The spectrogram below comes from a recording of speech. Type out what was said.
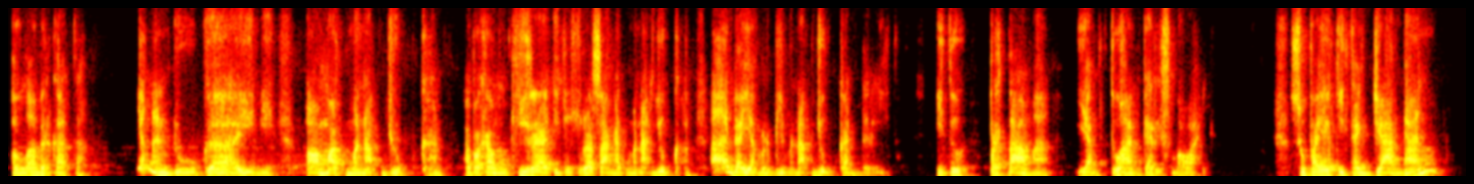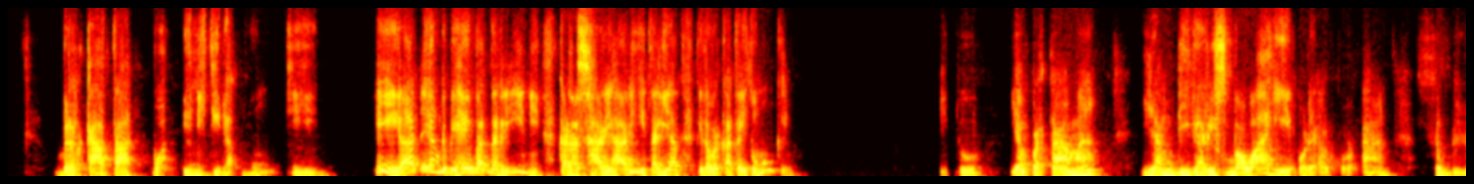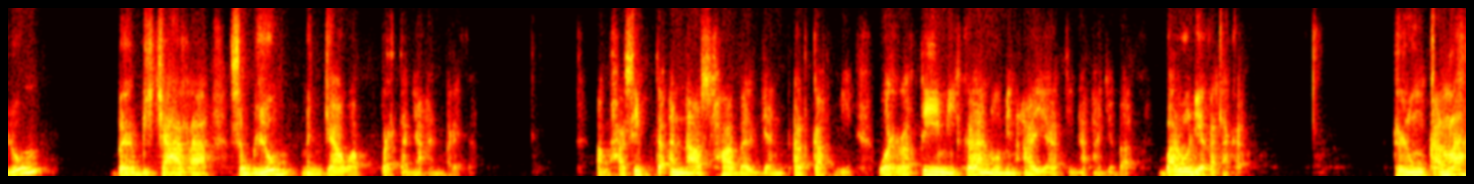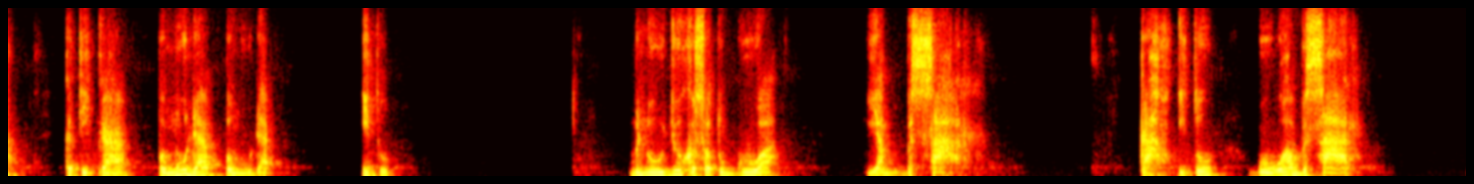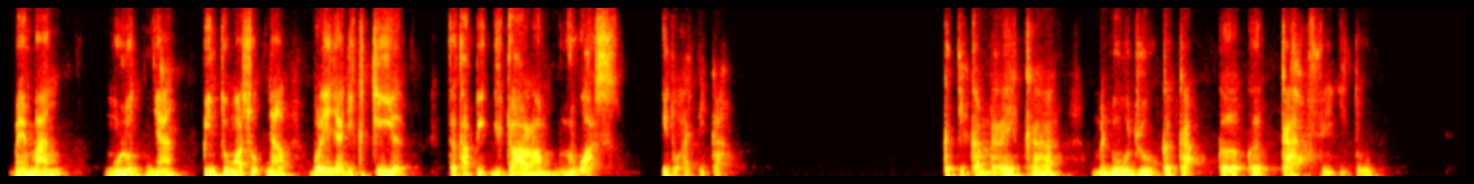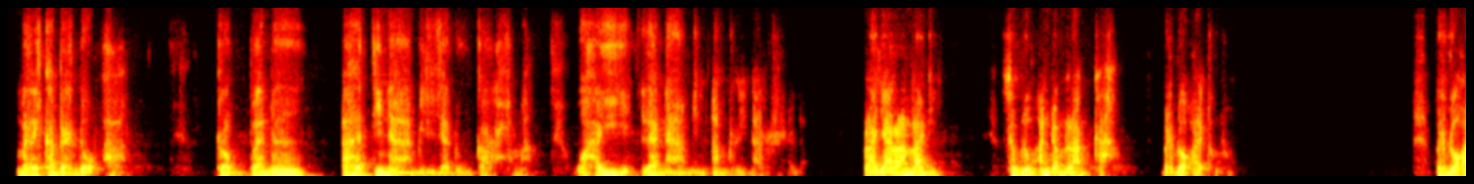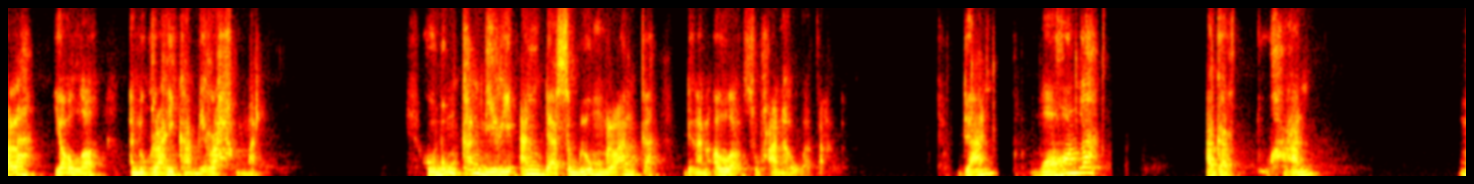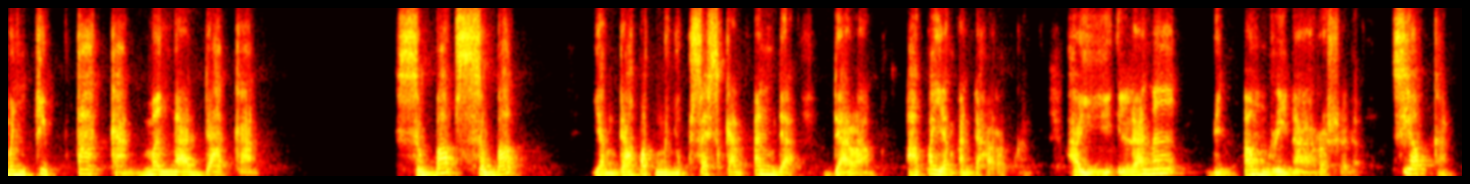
Allah berkata, jangan duga ini amat menakjubkan. Apa kamu kira itu sudah sangat menakjubkan? Ada yang lebih menakjubkan dari itu. Itu pertama yang Tuhan garis bawahi. Supaya kita jangan berkata, wah ini tidak mungkin. Eh, ada yang lebih hebat dari ini. Karena sehari-hari kita lihat, kita berkata itu mungkin. Itu yang pertama yang digarisbawahi oleh Al-Quran sebelum berbicara, sebelum menjawab pertanyaan mereka. Am hasibta anna ashabal jannat kahfi warraqimi kanu min ayatina ajaba. Baru dia katakan. Renungkanlah ketika pemuda-pemuda itu menuju ke suatu gua yang besar. Kah itu gua besar. Memang mulutnya, pintu masuknya boleh jadi kecil, tetapi di dalam luas. Itu arti kah. Ketika mereka menuju ke, ke, ke kahfi itu, mereka berdoa. Rabbana atina bil ladunka rahmah. Wahai lana min amrina Pelajaran lagi. Sebelum Anda melangkah, berdoa dulu. Berdoalah, ya Allah, anugerahi kami rahmat. Hubungkan diri Anda sebelum melangkah dengan Allah Subhanahu wa taala. Dan mohonlah agar Tuhan menciptakan, mengadakan sebab-sebab yang dapat menyukseskan Anda dalam apa yang Anda harapkan. Hayyilana bin amrina rasyada. Siapkan.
